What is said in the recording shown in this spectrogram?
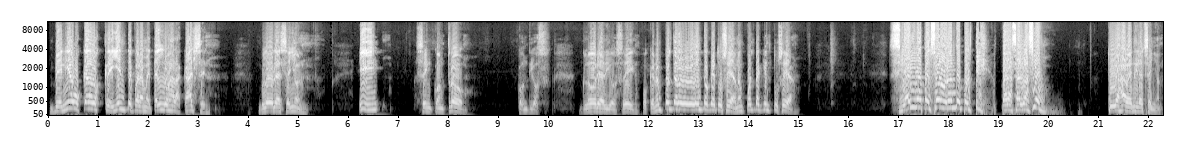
Venía a buscar a los creyentes para meterlos a la cárcel. Gloria al Señor. Y se encontró con Dios. Gloria a Dios, sí. Porque no importa lo violento que tú seas, no importa quién tú seas. Si hay una persona orando por ti para salvación, tú vas a venir al Señor.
